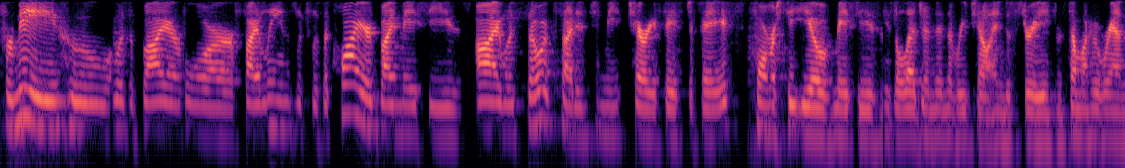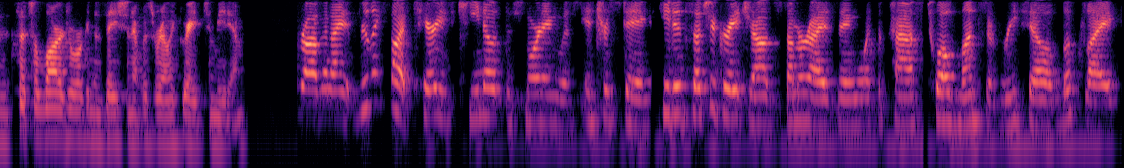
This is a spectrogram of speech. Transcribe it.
for me, who was a buyer for Filene's, which was acquired by Macy's, I was so excited to meet Terry face to face, former CEO of Macy's. He's a legend in the retail industry and someone who ran such a large organization. It was really great to meet him. Robin, I really thought Terry's keynote this morning was interesting. He did such a great job summarizing what the past 12 months of retail looked like.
